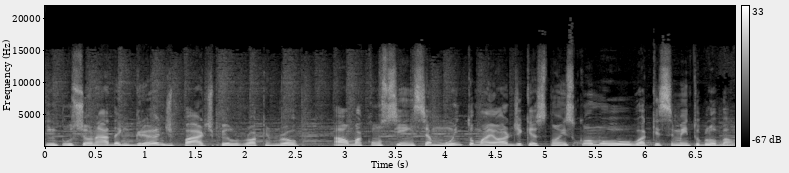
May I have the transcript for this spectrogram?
impulsionada em grande parte pelo rock and roll, há uma consciência muito maior de questões como o aquecimento global.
